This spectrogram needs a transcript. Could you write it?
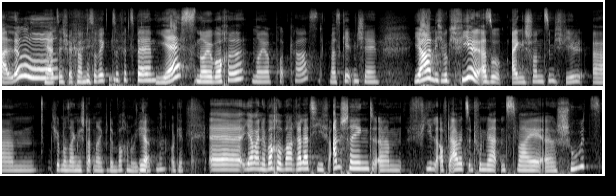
Hallo! Herzlich willkommen zurück zu Fitzbam. Yes, neue Woche, neuer Podcast. Was geht, Michelle? Ja, nicht wirklich viel, also eigentlich schon ziemlich viel. Ähm, ich würde mal sagen, wir starten direkt mit dem Wochenrecap. Ja. Ne? Okay. Äh, ja, meine Woche war relativ anstrengend, ähm, viel auf der Arbeit zu tun. Wir hatten zwei äh, Shoots,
